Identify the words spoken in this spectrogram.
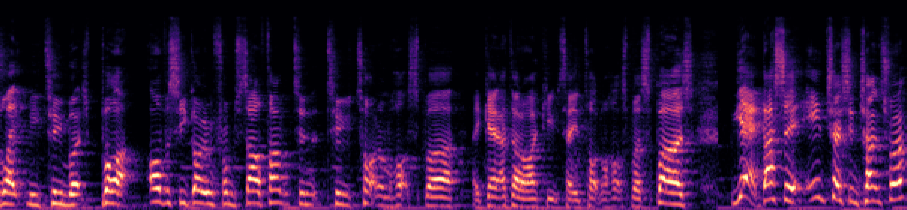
me too much. But obviously going from Southampton to Tottenham Hotspur. Again, I don't know I keep saying Tottenham Hotspur. Spurs. Yeah, that's an interesting transfer.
